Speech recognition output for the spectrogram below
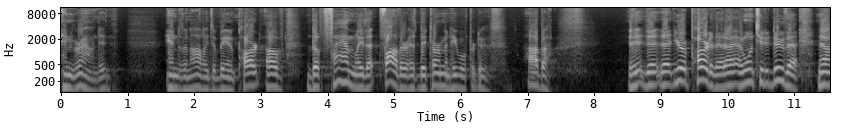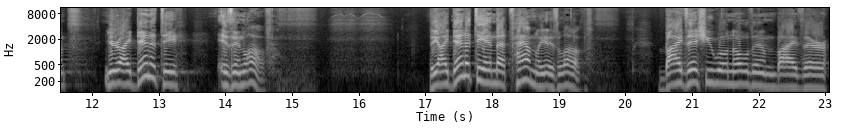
and grounded into the knowledge of being part of the family that Father has determined He will produce. Abba. Eh, that you're a part of that. I want you to do that. Now, your identity is in love. The identity in that family is love. By this you will know them by their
